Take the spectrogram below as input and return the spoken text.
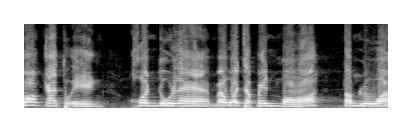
ป้องกันตัวเอง คนดูแลไม่ว่าจะเป็นหมอตำรวจ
